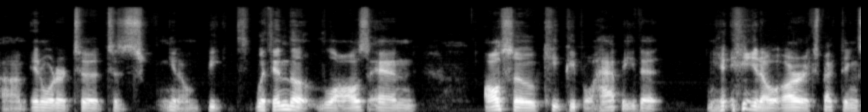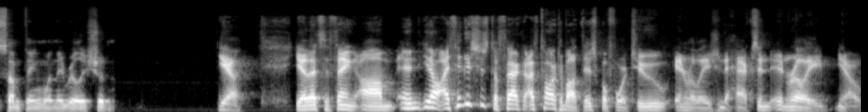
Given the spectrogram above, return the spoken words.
um, in order to to you know be within the laws and also keep people happy that you know are expecting something when they really shouldn't. Yeah. Yeah, that's the thing. Um, and you know, I think it's just a fact. I've talked about this before too in relation to hex and, and really, you know,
